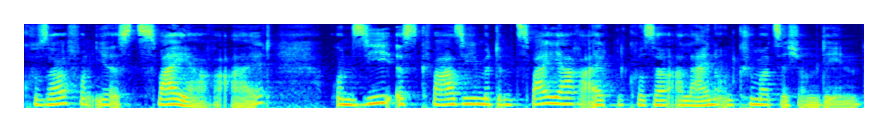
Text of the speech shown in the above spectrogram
Cousin von ihr ist zwei Jahre alt. Und sie ist quasi mit dem zwei Jahre alten Cousin alleine und kümmert sich um den.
